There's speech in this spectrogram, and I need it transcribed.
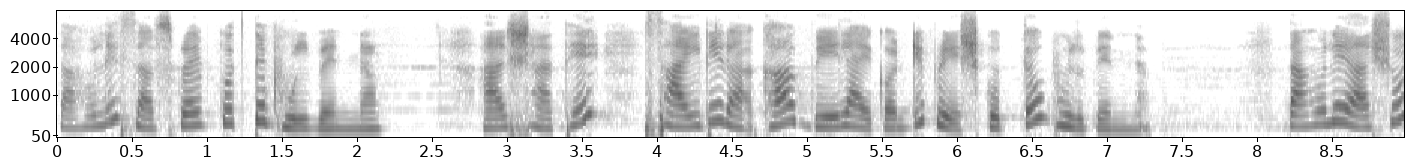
তাহলে সাবস্ক্রাইব করতে ভুলবেন না। আর সাথে সাইডে রাখা বেল আইকনটি প্রেস করতেও ভুলবেন না। তাহলে আসুন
